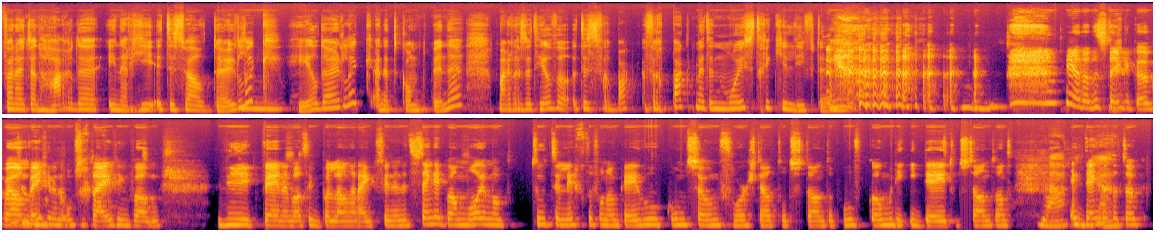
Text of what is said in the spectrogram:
vanuit een harde energie. Het is wel duidelijk, mm. heel duidelijk. En het komt binnen. Maar er zit heel veel. Het is verpakt met een mooi strikje liefde. ja, dat is denk ik ook wel een beetje een omschrijving van wie ik ben en wat ik belangrijk vind. En het is denk ik wel mooi om ook toe te lichten van oké, hoe komt zo'n voorstel tot stand? Of hoe komen die ideeën tot stand? Want ja, ik denk dat het ook,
